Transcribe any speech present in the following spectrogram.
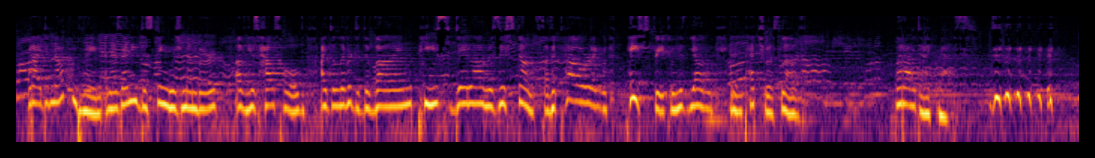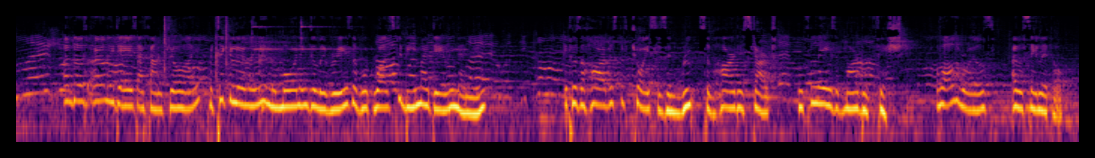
but I did not complain, and as any distinguished member of his household, I delivered a divine piece de la resistance of a towering pastry to his young and impetuous love. But I digress. Of those early days, I found joy, particularly in the morning deliveries of what was to be my daily menu. It was a harvest of choices in roots of hardy starch and fillets of marbled fish. Of all the royals, I will say little.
